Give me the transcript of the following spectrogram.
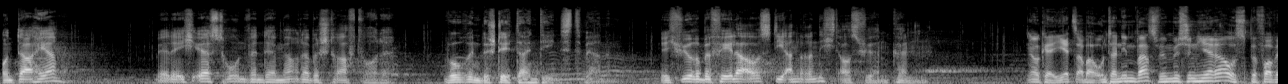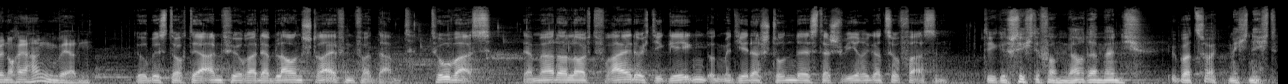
Und daher werde ich erst ruhen, wenn der Mörder bestraft wurde. Worin besteht dein Dienst, Vernon? Ich führe Befehle aus, die andere nicht ausführen können. Okay, jetzt aber unternimm was, wir müssen hier raus, bevor wir noch erhangen werden. Du bist doch der Anführer der blauen Streifen, verdammt. Tu was. Der Mörder läuft frei durch die Gegend und mit jeder Stunde ist er schwieriger zu fassen. Die Geschichte vom Mördermönch überzeugt mich nicht.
